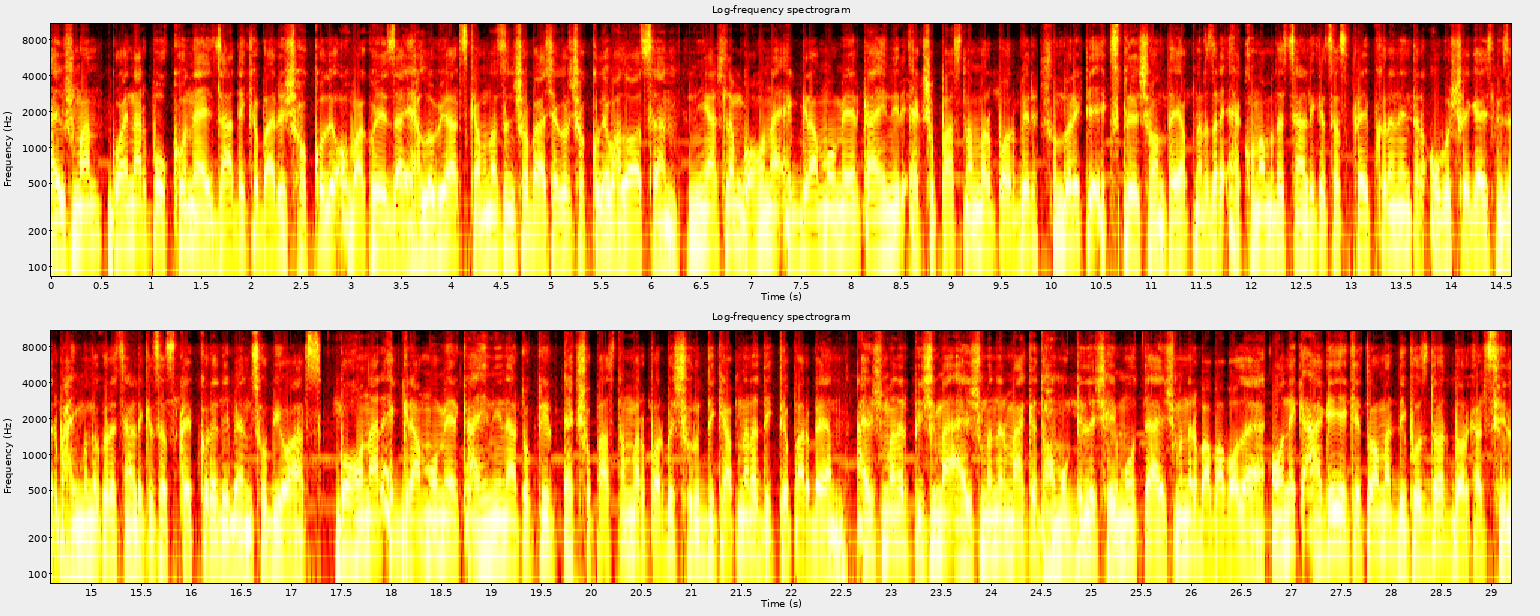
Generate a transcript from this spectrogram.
আয়ুষ্মান গয়নার পক্ষ নেয়, যা দেখে বাড়ির সকলে অবাক হয়ে যায়। হ্যালো ভিয়ার্স কেমন আছেন সবাই? আশা করি সকলে ভালো আছেন। নিয়ে আসলাম গহনা এক গ্রাম্য মেয়ের কাহিনীর একশো পাঁচ নম্বর পর্বের সুন্দর একটি এক্সপ্লেশন তাই আপনারা যারা এখনও আমাদের চ্যানেলটিকে সাবস্ক্রাইব করে নেন তারা অবশ্যই গাইস নিজের ভাই মনে করে চ্যানেলটিকে সাবস্ক্রাইব করে দিবেন। ছবি ওয়ার্স গহনার এক গ্রাম্য মেয়ের কাহিনী নাটকটির একশো পাঁচ নম্বর পর্বের শুরুর দিকে আপনারা দেখতে পারবেন। আয়ুষ্মানের পিসিমা আয়ুষ্মানের মাকে ধমক দিলে সেই মুহূর্তে আয়ুষ্মানের বাবা বলে, অনেক আগেই একে তো আমার ডিভোর্স দেওয়ার দরকার ছিল।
